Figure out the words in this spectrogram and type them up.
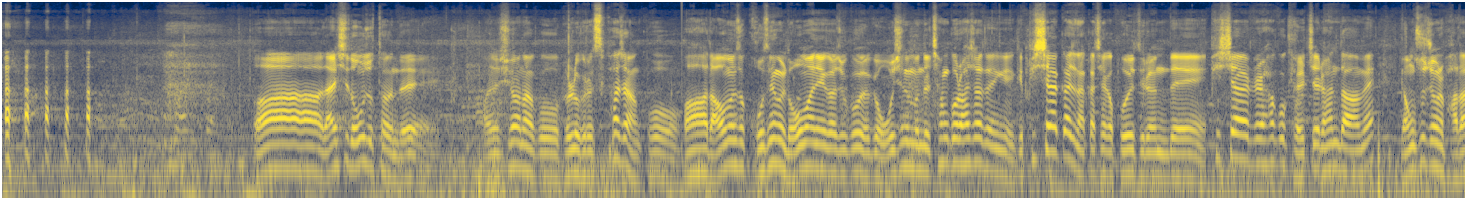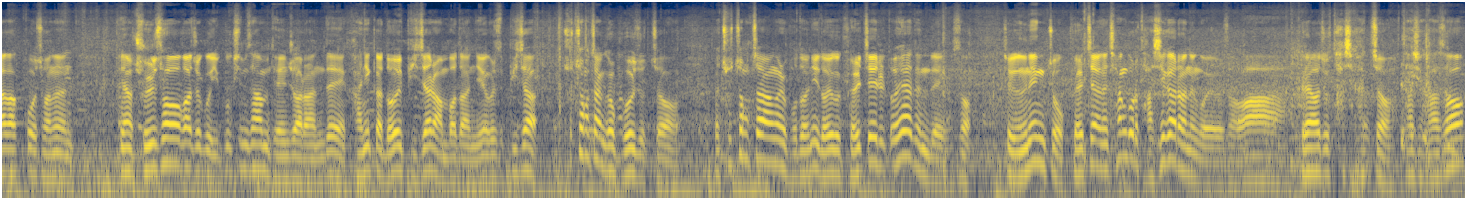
와 날씨 너무 좋다 근데. 완전 시원하고 별로 그렇게 습하지 않고. 와 나오면서 고생을 너무 많이 해가지고 여기 오시는 분들 참고를 하셔야 되는 게 이게 PCR까지는 아까 제가 보여드렸는데 PCR을 하고 결제를 한 다음에 영수증을 받아갖고 저는 그냥 줄 서가지고 입국 심사하면 되는 줄 알았는데 가니까 너희 비자를 안 받았니요 그래서 비자 초청장 그걸 보여줬죠 그러니까 초청장을 보더니 너 이거 결제를 또 해야 된대 그래서 저희 은행 쪽 결제하는 창구로 다시 가라는 거예요 그래서 와 그래가지고 다시 갔죠 다시 가서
